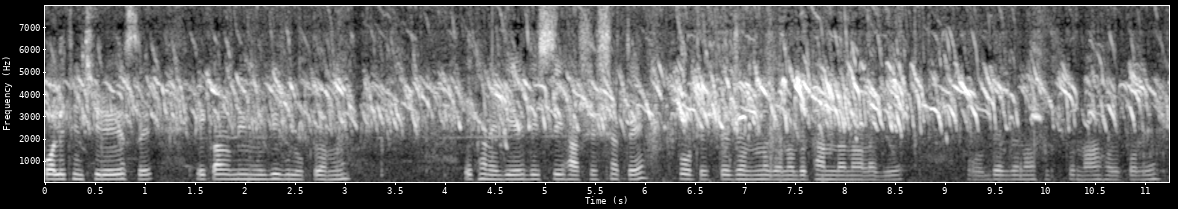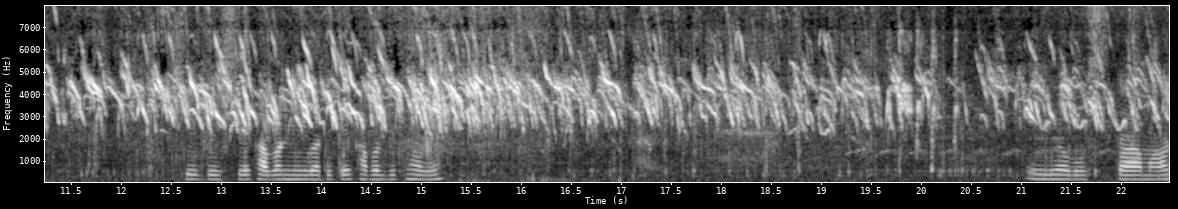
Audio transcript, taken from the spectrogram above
পলিথিন ছিঁড়ে গেছে। এ কারণে মুরগিগুলোকে আমি এখানে দিয়ে দিচ্ছি হাঁসের সাথে। প্রোটেক্টের জন্য যেন ওদের ঠান্ডা না লাগে, ওদের যেন অসুস্থ না হয়ে পড়ে। সে উদ্দেশ্যে খাবার নিয়ে বাটিতে খাবার দিতে হবে। এই অবস্থা আমার।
